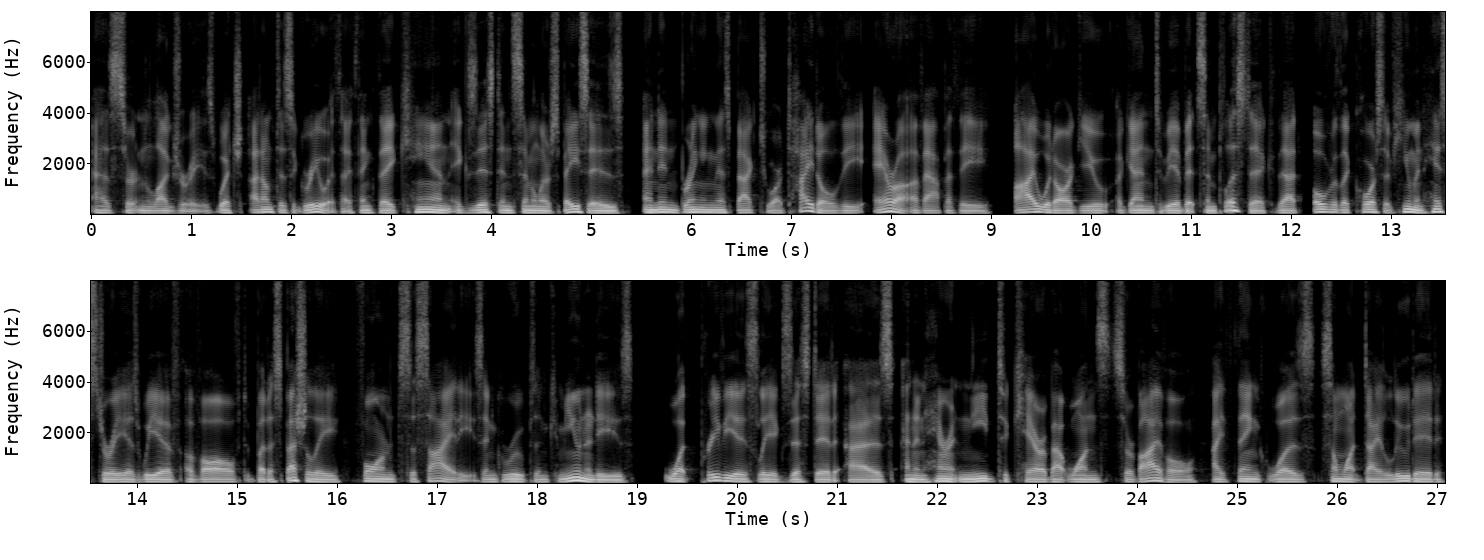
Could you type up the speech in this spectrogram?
as certain luxuries, which I don't disagree with. I think they can exist in similar spaces. And in bringing this back to our title, the era of apathy, I would argue, again, to be a bit simplistic, that over the course of human history, as we have evolved, but especially formed societies and groups and communities, what previously existed as an inherent need to care about one's survival, I think was somewhat diluted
